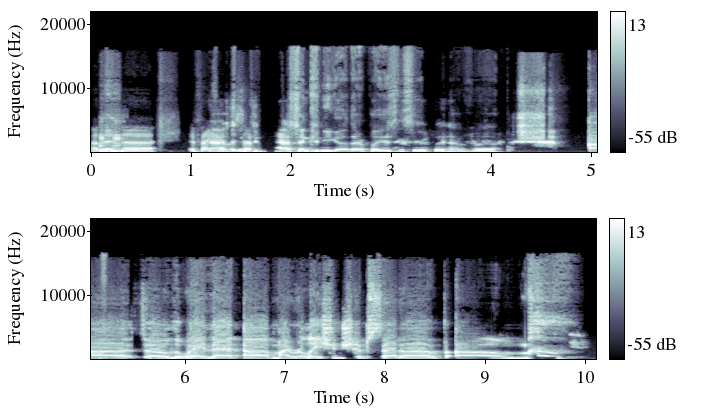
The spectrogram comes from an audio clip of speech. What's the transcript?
and then uh, if they give us a can, Aston, can you go there, please, and see if they have? Uh, Uh, so the way that uh, my relationship set up, um,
